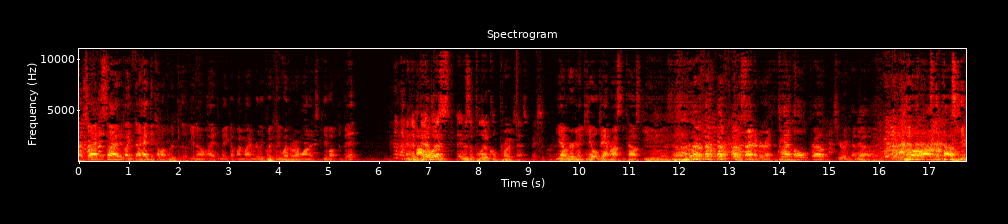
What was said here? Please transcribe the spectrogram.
And so I decided, like, I had to come up with, a, you know, I had to make up my mind really quickly whether I wanted to give up the bit. And the bit was it was a political protest, basically. Yeah, we were going to kill Dan Rostenkowski, who was uh, a senator at the time. We had the whole crowd cheering that, Yeah. by the way. Kill Rostenkowski.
